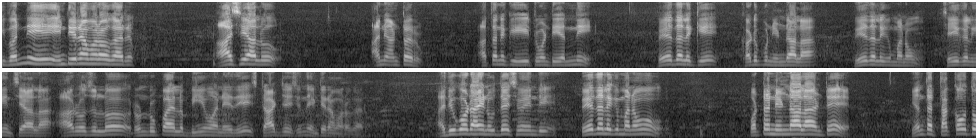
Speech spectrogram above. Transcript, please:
ఇవన్నీ ఎన్టీ రామారావు గారు ఆసియాలో అని అంటారు. అతనికి ఇటువంటివన్నీ పేదలకి కడుపు నిండాలా? పేదలకి మనం చేయగలిగిన చేయాలా? ఆ రోజుల్లో రెండు రూపాయల బియ్యం అనేది స్టార్ట్ చేసింది ఎన్టీ రామారావు గారు. అది కూడా ఆయన ఉద్దేశం ఏంది? పేదలకి మనము పొట్ట నిండాలా అంటే ఎంత తక్కువతో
